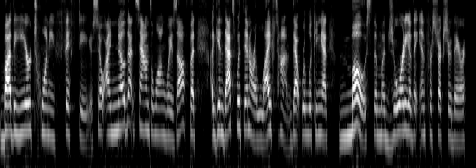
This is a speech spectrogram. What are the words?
by the year 2050. So I know that sounds a long ways off, but again, that's within our lifetime that we're looking at most, the majority of the infrastructure there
